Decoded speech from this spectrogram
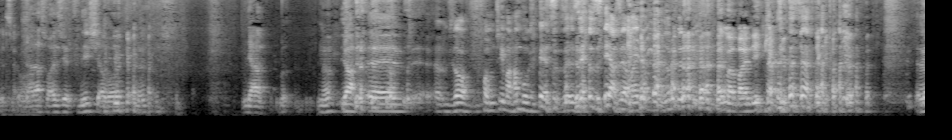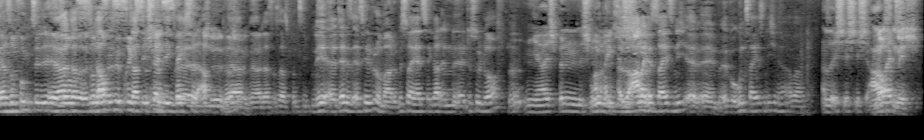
geht's ja das weiß ich jetzt nicht, aber. ne. Ja, ne? Ja, äh, so, vom Thema Hamburg sehr, sehr, sehr, sehr weit abgedriftet. Einmal bei Negerkuss. Ja, so funktioniert, Ja, so, das- so das laufen ist- übrigens das die ist, ständigen äh, Wechsel ab. schön, Ne? Ja, ja, das ist das Prinzip. Nee, äh, Dennis, erzähl du doch mal. Du bist ja jetzt hier gerade in äh, Düsseldorf, ne? Ja, ich bin, ich wohne eigentlich, Also arbeitest da jetzt nicht, äh, äh, wohnst da jetzt nicht mehr, aber... also ich, ich, ich Noch arbeite, nicht.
